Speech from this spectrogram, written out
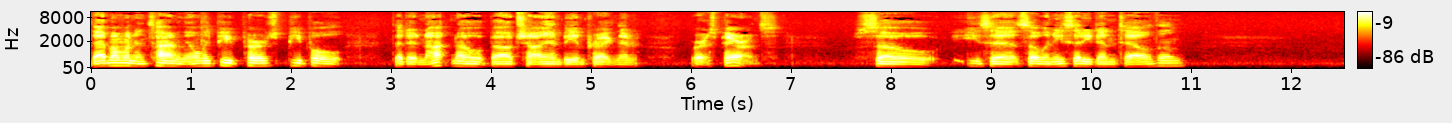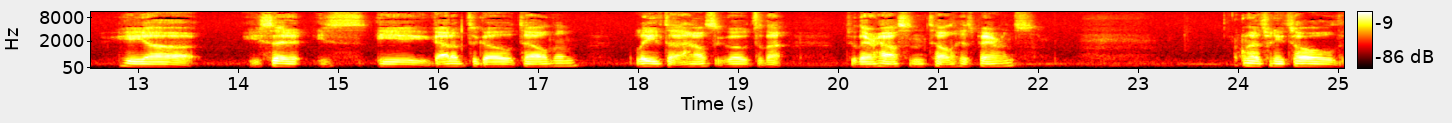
that moment in time the only pe- per- people that did not know about cheyenne being pregnant were his parents so he said so when he said he didn't tell them he uh he said he's he got up to go tell them leave the house to go to the to their house and tell his parents and that's when he told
